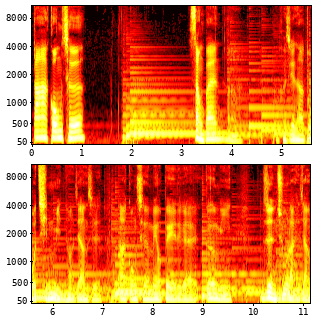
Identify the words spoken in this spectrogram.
搭公车上班啊，可见他多亲民哈、哦，这样子搭公车没有被这个歌迷认出来这样。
